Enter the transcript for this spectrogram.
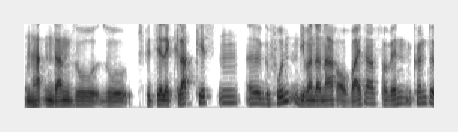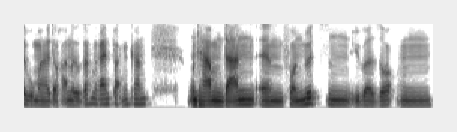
und hatten dann so, so spezielle Klappkisten äh, gefunden, die man danach auch weiter verwenden könnte, wo man halt auch andere Sachen reinpacken kann. Und haben dann ähm, von Mützen über Socken,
